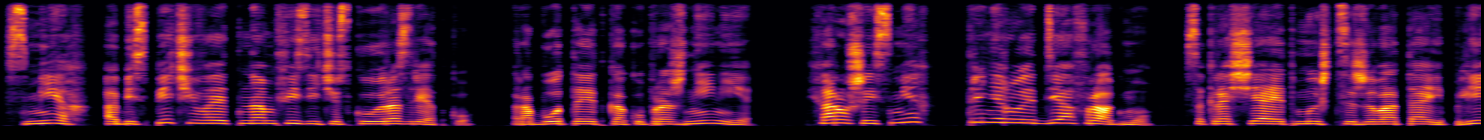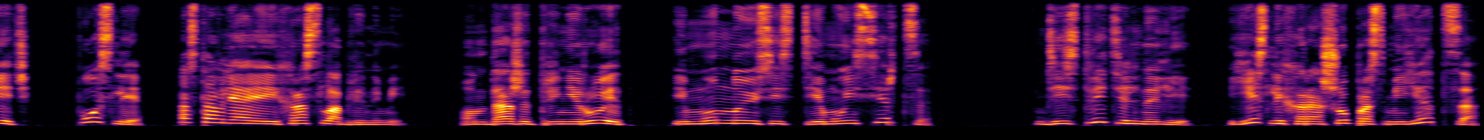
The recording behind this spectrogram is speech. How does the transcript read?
Смех обеспечивает нам физическую разрядку, работает как упражнение. Хороший смех тренирует диафрагму, сокращает мышцы живота и плеч, после оставляя их расслабленными. Он даже тренирует иммунную систему и сердце. Действительно ли, если хорошо просмеяться,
